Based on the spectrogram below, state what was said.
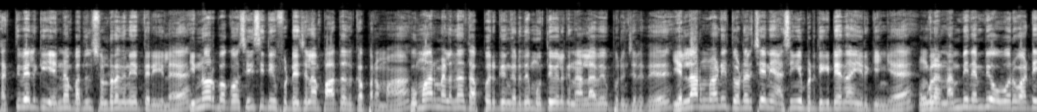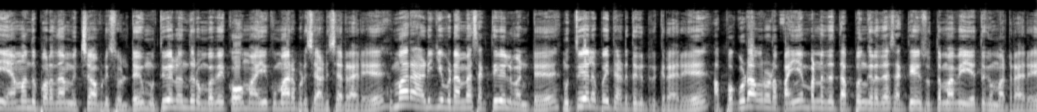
சக்திவேலுக்கு என்ன பதில் சொல்றதுனே தெரியல. இன்னொரு பக்கம் சிசிடிவி ஃபுட்டேஜ் எல்லாம் பார்த்ததுக்கு அப்புறமா குமார் மேல தான் தப்பு இருக்குங்கிறது முத்துவேலுக்கு நல்லாவே புரிஞ்சிருது. எல்லாரும் முன்னாடி தொடர்ச்சியை நீ அசிங்கப்படுத்திக்கிட்டே தான் இருக்கீங்க. உங்களை நம்பி நம்பி ஒவ்வொரு வாட்டி ஏமாந்து போறதா மிச்சம் அப்படி சொல்லிட்டு முத்துவேல் வந்து ரொம்பவே கோமாயி குமார பிடிச்சு அடிச்சிடறாரு. குமார அடிக்க விடாம சக்திவேல் வந்துட்டு முத்துவேல போய் தடுத்துக்கிட்டு இருக்காரு. அப்ப கூட அவரோட பையன் பண்ணது தப்புங்கிறத சக்திவேல் சுத்தமாவே ஏத்துக்க மாட்டாரு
